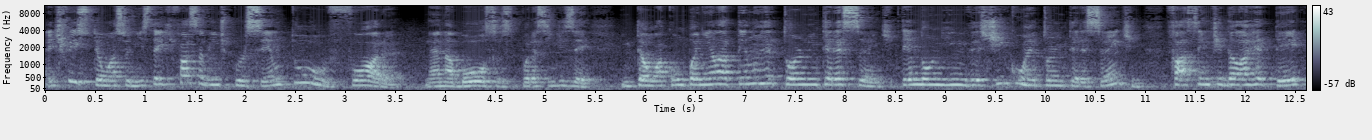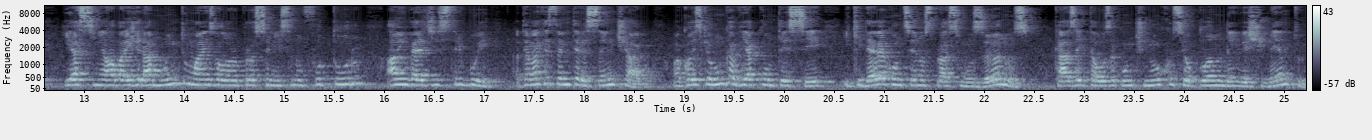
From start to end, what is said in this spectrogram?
é difícil ter um acionista aí que faça 20% fora, né, na bolsa, por assim dizer. Então, a companhia ela tendo um retorno interessante, tendo onde investir com um retorno interessante, faz sentido ela reter e assim ela vai gerar muito mais valor para o acionista no futuro, ao invés de distribuir. Até uma questão interessante, Thiago, uma coisa que eu nunca vi acontecer e que deve acontecer nos próximos anos, caso a Itaúsa continue com o seu plano de investimento,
